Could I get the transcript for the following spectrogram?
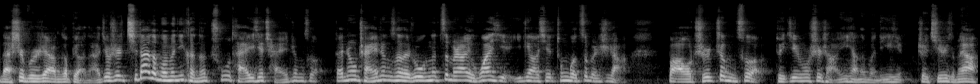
那是不是这样一个表达？就是其他的部门你可能出台一些产业政策，但这种产业政策呢，如果跟资本上有关系，一定要先通过资本市场保持政策对金融市场影响的稳定性。这其实怎么样，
